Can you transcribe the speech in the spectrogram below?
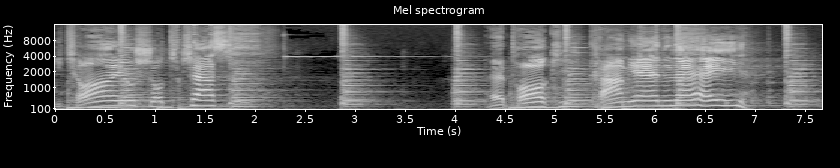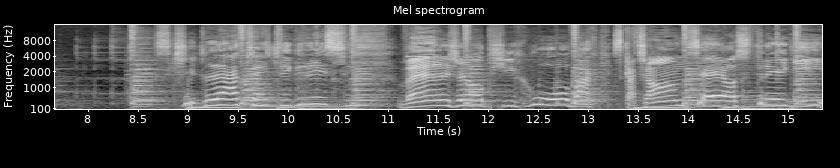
I to już od czasu epoki kamiennej. Skrzydlate tygrysy, węże o psich głowach, skaczące ostrygi,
